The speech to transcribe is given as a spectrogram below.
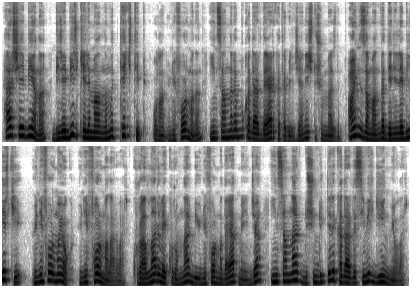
Her şey bir yana birebir kelime anlamı tek tip olan üniformanın insanlara bu kadar değer katabileceğini hiç düşünmezdim. Aynı zamanda denilebilir ki Üniforma yok, üniformalar var. Kurallar ve kurumlar bir üniforma dayatmayınca insanlar düşündükleri kadar da sivil giyinmiyorlar.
